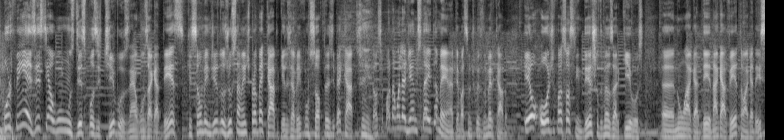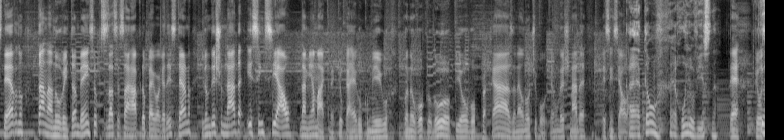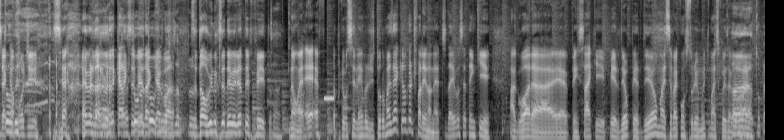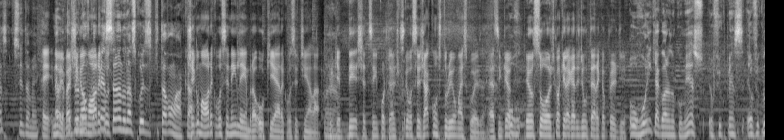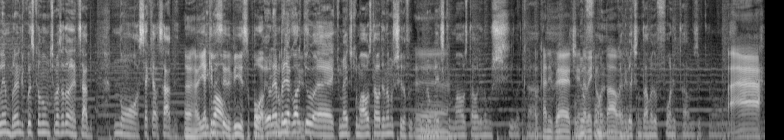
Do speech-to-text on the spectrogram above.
Por fim, existem alguns dispositivos, né, alguns HDs, que são vendidos justamente para backup, que eles já vêm com softwares de backup. Sim. Então você pode dar uma olhadinha nisso daí também, né? Tem bastante coisa no mercado. Eu hoje faço assim, deixo os meus arquivos eh, num HD, na gaveta, um HD externo, tá na nuvem também. Se eu precisar acessar rápido, eu pego o HD externo e não deixo nada essencial na minha máquina, que eu carrego comigo quando eu vou pro loop ou vou pra casa, né? O notebook. Eu não deixo nada essencial lá. É tão é ruim ouvir isso, né? É, porque você acabou de. é verdade, É, é cara que você tô- veio daqui ouvindo agora. essa- Você tá ouvindo o que você deveria ter feito. Tá. Não, é, é, é foda porque você lembra de tudo, mas é aquilo que eu te falei, Nanete. Isso daí você tem que agora é, pensar que perdeu, perdeu, mas você vai construir muito mais coisa É, agora. eu tô pensando assim também. É, não, Eu e vai chegar não uma hora que você. pensando nas coisas que estavam lá, cara. Chega uma hora que você nem lembra o que era que você tinha lá. É. Porque deixa de ser importante, porque você já construiu mais coisa. É assim que eu, O- eu sou hoje com aquele HD de 1 tera que eu perdi. O ruim é que agora no começo eu fico pensando, eu fico lembrando de coisas que eu não tinha pensado antes, sabe? Nossa, é aquela, sabe? Aham, E aquele Igual. serviço, pô. Eu lembrei agora isso? que o, é, que o Magic Mouse tava dentro da mochila. Eu falei, pô, meu É. Magic Mouse tava dentro da mochila, cara. O canivete, O ainda bem que não tava. O né? canivete não tava, mas o fone e tal, não sei o que. Não. Ah!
